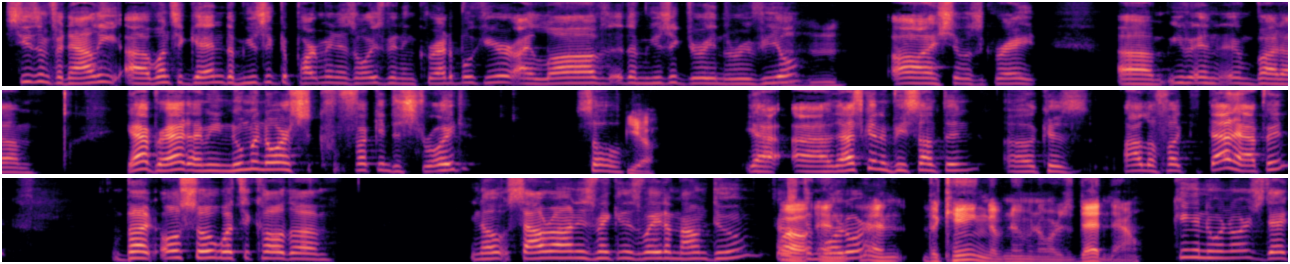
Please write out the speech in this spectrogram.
season finale. Uh, once again, the music department has always been incredible here. I loved the music during the reveal. Mhm. Oh, shit was great. Um, even but um, yeah, Brad. I mean, Numenor's fucking destroyed. So Yeah. yeah, uh, that's gonna be something. Uh, cause how the fuck did that happen? But also, what's it called? Um, you know, Sauron is making his way to Mount Doom, Well, to and, and the king of Numenor is dead now. King of Numenor is dead.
